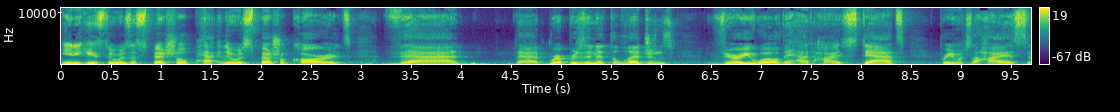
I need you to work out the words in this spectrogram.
In any case, there was a special pack. There was special cards that that represented the legends very well. They had high stats, pretty much the highest.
